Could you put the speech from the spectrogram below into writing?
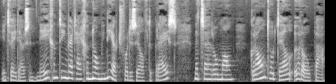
In 2019 werd hij genomineerd voor dezelfde prijs met zijn roman Grand Hotel Europa.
